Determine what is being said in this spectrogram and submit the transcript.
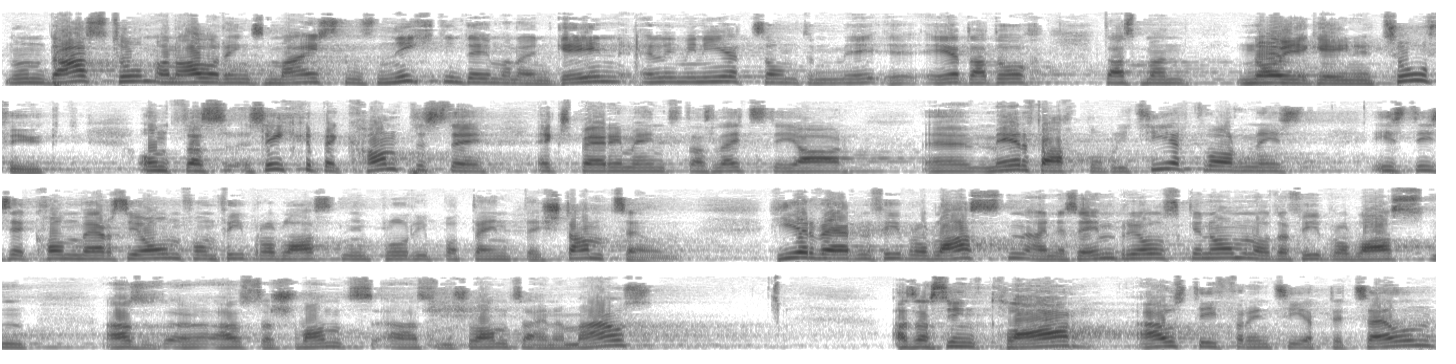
Nun, das tut man allerdings meistens nicht, indem man ein Gen eliminiert, sondern äh, eher dadurch, dass man neue Gene zufügt. Und das sicher bekannteste Experiment, das letzte Jahr äh, mehrfach publiziert worden ist, ist diese Konversion von Fibroblasten in pluripotente Stammzellen. Hier werden Fibroblasten eines Embryos genommen oder Fibroblasten aus, äh, aus, Schwanz, aus dem Schwanz einer Maus also das sind klar ausdifferenzierte Zellen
